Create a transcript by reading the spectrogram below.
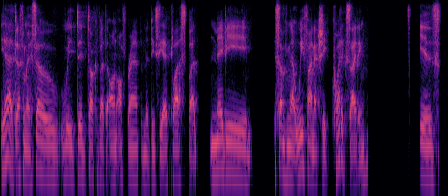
Yeah, definitely. So we did talk about the on off ramp and the DCA plus, but maybe something that we find actually quite exciting is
